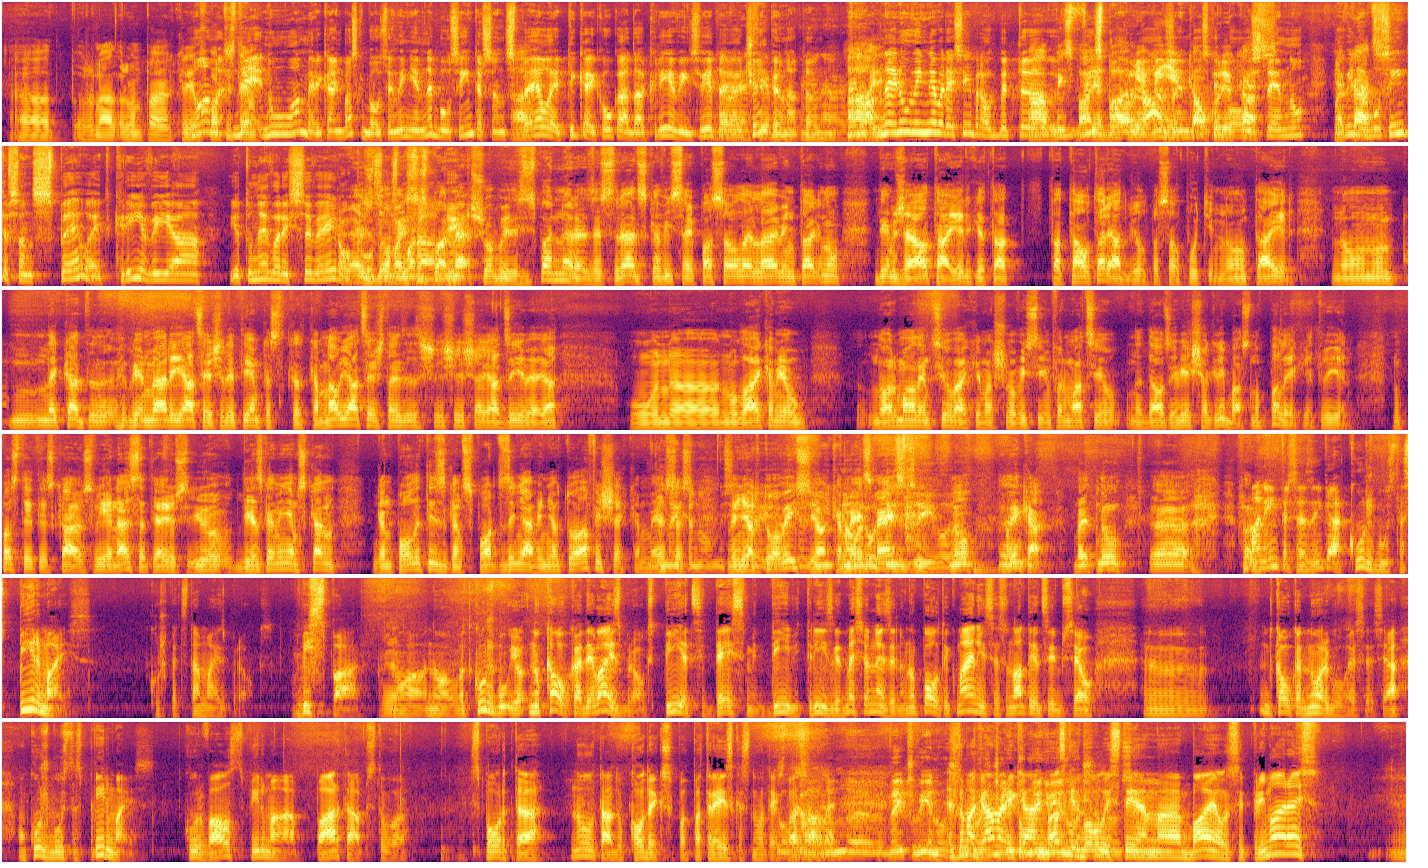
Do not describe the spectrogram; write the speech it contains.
Uh, runā, runa par krievu no, sportistiem. Nē, nu, amerikāņu basketbolistiem viņiem nebūs interesanti spēlēt à. tikai kaut kādā Krievijas vietējā čempionātā. Nē, nē, nē, nu, viņi nevarēs iebraukt, bet à, vispār, vispār ja viņi ir kaut kur, ja kāds, nu, ja viņiem kāds... būs interesanti spēlēt Krievijā ja tu nevari sevi Eiropā Es domāju, es vispār, ne, šobrīd es vispār neredzu. Es redzu, ka visai pasaulē, lai viņi tā, nu, diemžēl tā ir, ka tā, tā tauta arī atbild par savu puķinu. Nu, tā ir. Nu, nu, nekad vienmēr ir jācieš arī tiem, kas, ka, kam nav jācieš šajā dzīvē. Ja? Un, nu, laikam jau normāliem cilvēkiem ar šo visu informāciju nedaudz iekšā gribās. Nu, palieciet vieni. Nu, Pastieties, kā jūs vieni esat. Ja jūs diezgan viņam skan gan politiski, gan sporta ziņā. Viņi jau to afišē, ka mēs esam. Viņi ar to visu, jā, ka mēs mēs nu, kā, bet, nu, uh, Man interesē, kā, kurš būs tas pirmais, kurš pēc tam aizbrauks. Vispār. Jā. No, no, vat, kurš būs? Nu, kaut kad jau aizbrauks. 5, 10, 2, 3 gadi. Mēs jau nezinām. Nu, politika mainīsies un attiecības jau uh, kaut kad noregulēsies. Ja? Un kurš būs tas pirmais? Kur valsts pirmā pārkāps to sporta nu, tādu kodeksu patreiz, kas notiek Kaut pasaulē. Uh, es domāju, ka amerikāņu basketbolistiem uh, bailes ir primārais.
